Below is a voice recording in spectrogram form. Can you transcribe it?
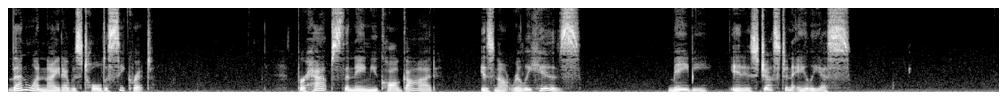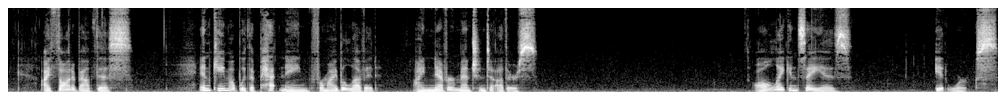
Then one night I was told a secret. Perhaps the name you call God is not really his. Maybe it is just an alias. I thought about this and came up with a pet name for my beloved I never mentioned to others. All I can say is, it works.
